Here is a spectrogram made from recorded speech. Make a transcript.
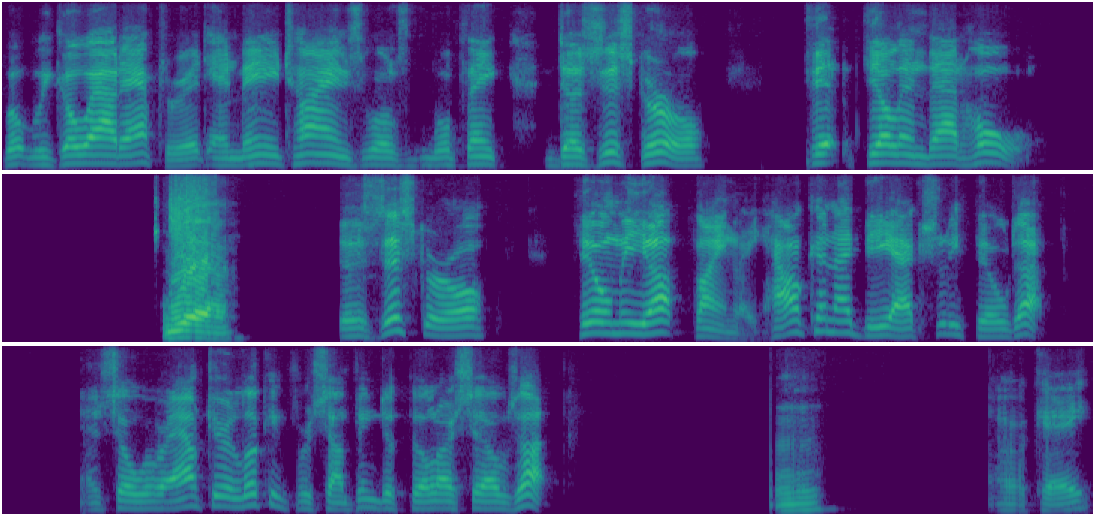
but we go out after it, and many times we'll we'll think, does this girl fit, fill in that hole? Yeah. Does this girl fill me up finally? How can I be actually filled up? And so we're out there looking for something to fill ourselves up. Mm-hmm. Okay.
